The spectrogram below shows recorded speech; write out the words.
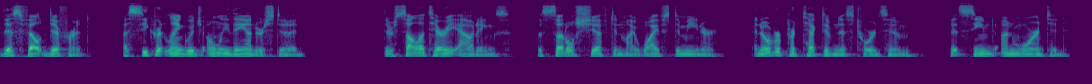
this felt different, a secret language only they understood. Their solitary outings, the subtle shift in my wife's demeanor, an overprotectiveness towards him that seemed unwarranted,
